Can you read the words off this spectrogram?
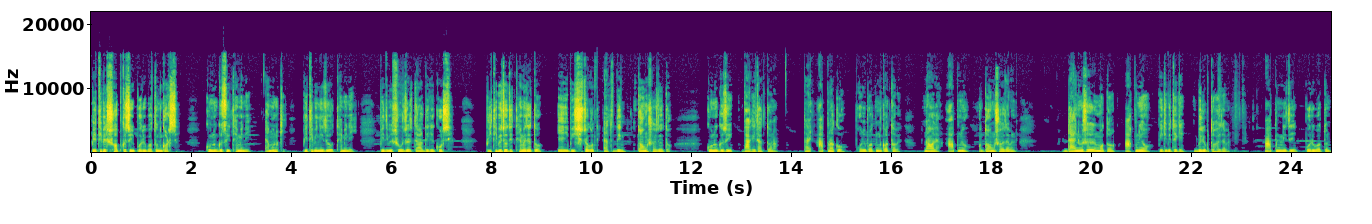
পৃথিবীর সব কিছুই পরিবর্তন ঘটছে। কোনো কিছুই থেমে নেই, এমনকি পৃথিবী নিজেও থেমে নেই। পৃথিবী সূর্যের চারদিকে ঘুরছে। পৃথিবী যদি থেমে যেত, এই বিশ্বজগৎ এতদিন ধ্বংস হয়ে যেত। কোনো কিছুই বাকি থাকতো না। তাই আপনাকেও পরিবর্তন করতে হবে। নাহলে আপনিও ধ্বংস হয়ে যাবেন। ডাইনোসরের মতো আপনিও পৃথিবী থেকে বিলুপ্ত হয়ে যাবেন। আপনি নিজে পরিবর্তন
